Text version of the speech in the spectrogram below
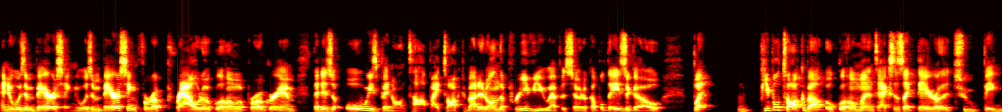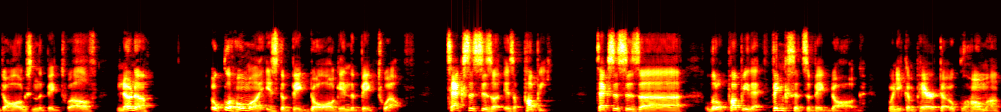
and it was embarrassing. It was embarrassing for a proud Oklahoma program that has always been on top. I talked about it on the preview episode a couple days ago, but people talk about Oklahoma and Texas like they are the two big dogs in the Big 12. No, no. Oklahoma is the big dog in the Big 12. Texas is a is a puppy. Texas is a little puppy that thinks it's a big dog when you compare it to Oklahoma.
